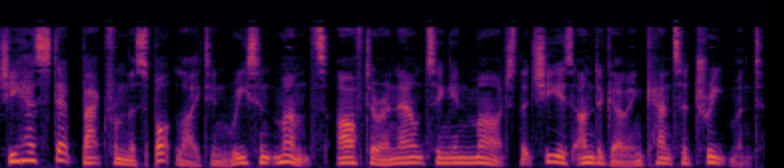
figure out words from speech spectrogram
She has stepped back from the spotlight in recent months after announcing in March that she is undergoing cancer treatment.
